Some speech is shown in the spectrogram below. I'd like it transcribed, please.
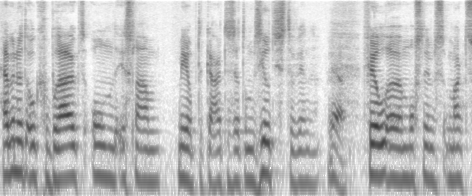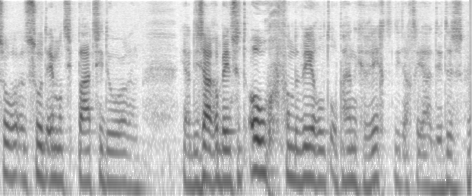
hebben het ook gebruikt om de islam meer op de kaart te zetten, om zieltjes te winnen. ja. Veel eh, moslims maakten zo, een soort emancipatie door. En, ja, die zagen opeens het oog van de wereld op hen gericht. Die dachten, ja, dit is Hm.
